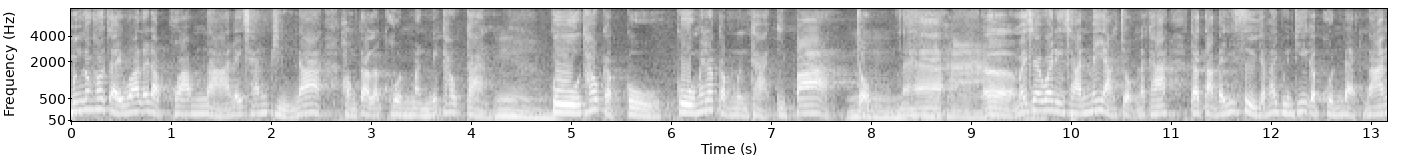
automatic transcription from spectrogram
มึงต้องเข้าใจว่าระดับความหนาในชั้นผิวหน้าของแต่ละคนมันไม่เท่ากันอืมกูเท่ากับกู กูไม่เท่ากับมึงค่ะอีป้าจบนะฮะนะคะเออไม่ใช่ว่าดิฉันไม่อยากจบนะคะ แต่ตัดใดที่สื่อยังให้พื้นที่กับคนแบบนั้น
